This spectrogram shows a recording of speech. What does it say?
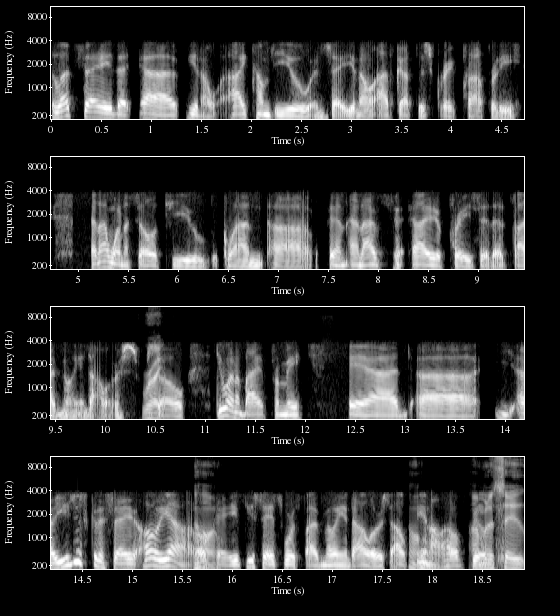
Let's say that uh, you know I come to you and say, you know, I've got this great property, and I want to sell it to you, Glenn, uh, and and I've I appraise it at five million dollars. Right. So, do you want to buy it from me? And uh, are you just going to say, oh yeah, Oh. okay? If you say it's worth five million dollars, I'll Oh. you know I'll. I'm going to say,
